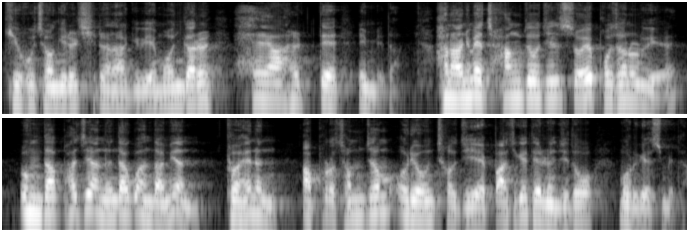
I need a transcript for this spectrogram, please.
기후 정의를 실현하기 위해 뭔가를 해야 할 때입니다. 하나님의 창조 질서의 보존을 위해 응답하지 않는다고 한다면 교회는 앞으로 점점 어려운 처지에 빠지게 될는지도 모르겠습니다.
